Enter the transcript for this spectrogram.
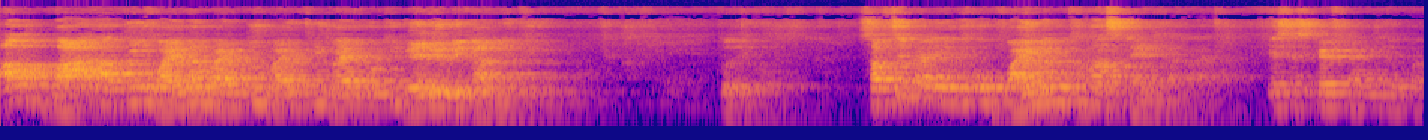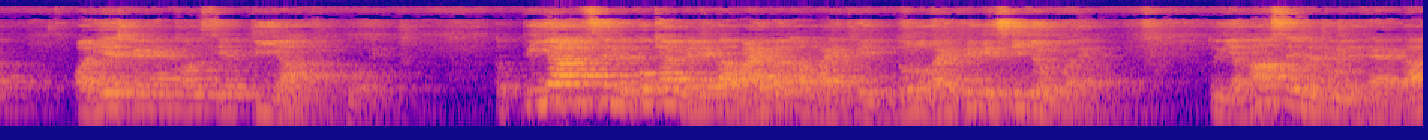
अब बात आती है y one y two y three y four की वैल्यू निकालने की। तो देखो, सबसे पहले देखो वाई वन कहाँ स्टैंड कर रहा है? इस स्ट्रेट लाइन के ऊपर। और ये स्ट्रेट लाइन कौन सी है? पी आर वो है। तो पी आर से मेरे को क्या मिलेगा? वाई वन और वाई थ्री दोनों वाई थ्री इसी के ऊपर है। तो यहाँ से मेरे को मिल जाएगा,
